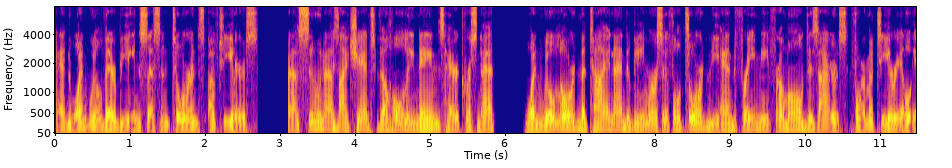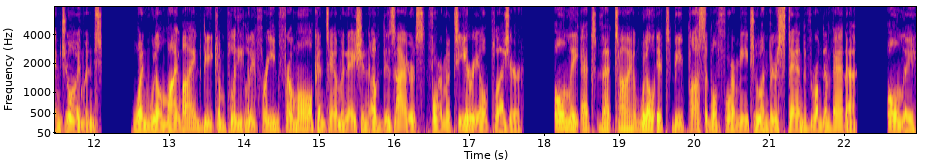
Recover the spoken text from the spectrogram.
And when will there be incessant torrents of tears? As soon as I chant the holy names Hare Krishna, when will Lord Nityananda be merciful toward me and free me from all desires for material enjoyment? When will my mind be completely freed from all contamination of desires for material pleasure? Only at that time will it be possible for me to understand Vrindavana. Only,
